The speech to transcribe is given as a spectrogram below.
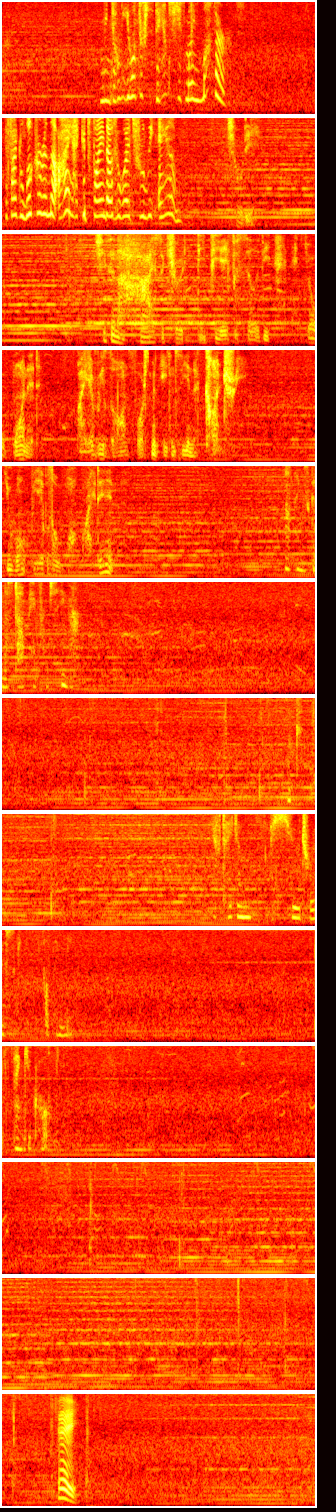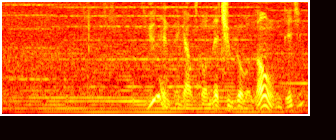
I mean, don't you understand? She's my mother. If I'd look her in the eye, I could find out who I truly am. Jodie. She's in a high security DPA facility, and you're wanted by every law enforcement agency in the country. You won't be able to walk right in. Nothing's gonna stop me from seeing her. Look. You've taken a huge risk helping me. Thank you, Cole. Hey. You didn't think I was gonna let you go alone, did you?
